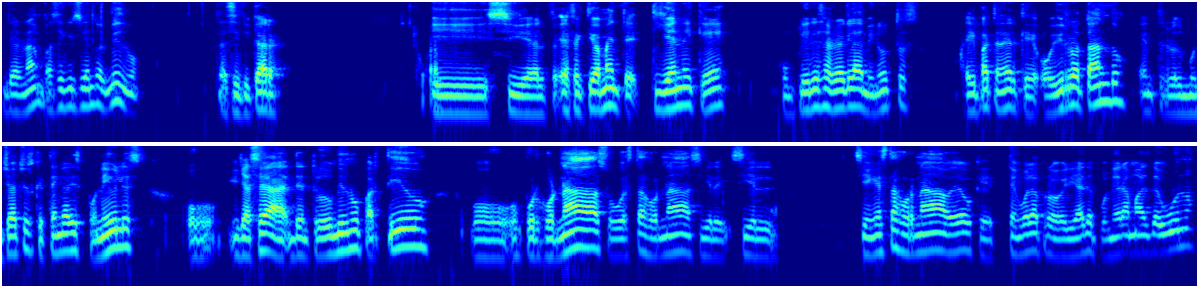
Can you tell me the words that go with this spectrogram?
de Hernán va a seguir siendo el mismo, clasificar. Y si efectivamente tiene que cumplir esa regla de minutos, ahí va a tener que o ir rotando entre los muchachos que tenga disponibles, o ya sea dentro de un mismo partido, o, por jornadas o esta jornada, si, si, el, si en esta jornada veo que tengo la probabilidad de poner a más de uno,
